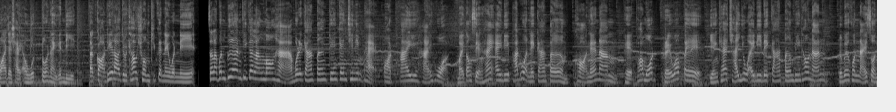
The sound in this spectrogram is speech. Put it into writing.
ว่าจะใช้อาวุธตัวไหนกันดี แต่ก่อนที่เราจะไปเข้าชมคลิปกันในวันนี้ สำหรับเพื่อนๆที่กำลังมองหาบริการเติมเกมเกนชิน i ิ p แพ t ปลอดภัยหายห่วงไม่ต้องเสี่ยงให้ ID พาสเวิร์ดในการเติม ขอแนะนำเพจพ่อมดเพรเวอร์เปเพียงแค่ใช้ UID ในการเติมเพียงเท่านั้น เพื่อนๆคนไหนสน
